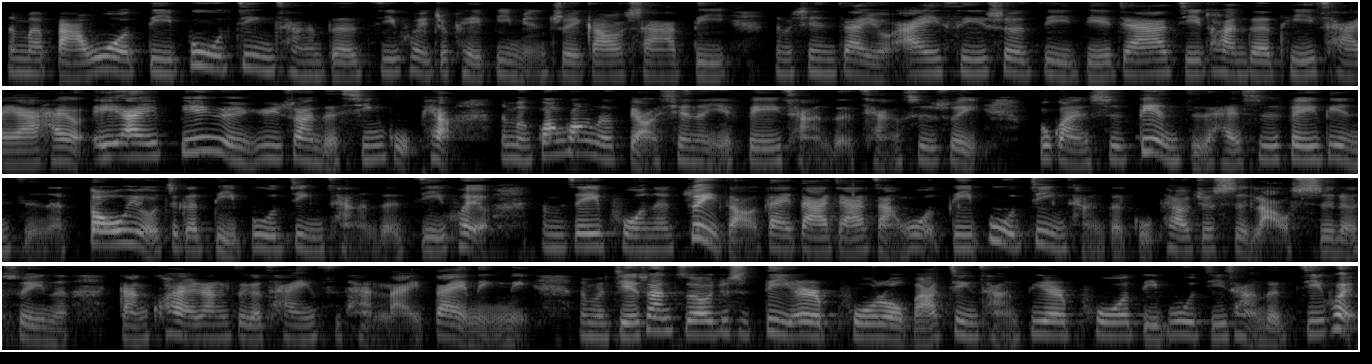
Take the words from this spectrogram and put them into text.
那么把握底部进场的机会，就可以避免追高杀低。那么现在有 IC 设计叠加集团的题材啊，还有 AI 边缘预算的新股票，那么光光的表现呢也非常的强势。所以不管是电子还是非电子呢，都有这个底部进场的机会哦。那么这一波呢，最早带大家掌握底部进场的股票就是老师了。所以呢，赶快让这个蔡因斯坦来带领你。那么结算之后就是第二波了，我们要进场第二波底部起涨的机会。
